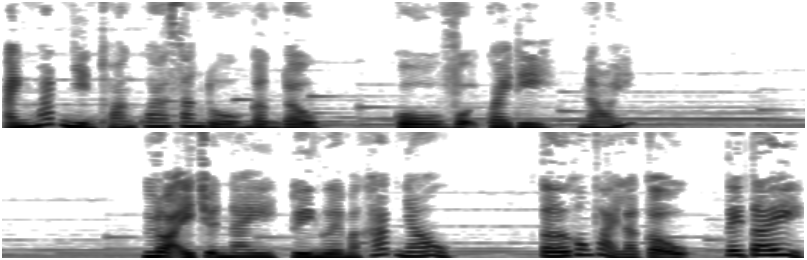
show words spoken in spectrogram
ánh mắt nhìn thoáng qua sang đồ ngẩng đầu. Cô vội quay đi, nói. Loại chuyện này tùy người mà khác nhau. Tớ không phải là cậu, tây tây.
